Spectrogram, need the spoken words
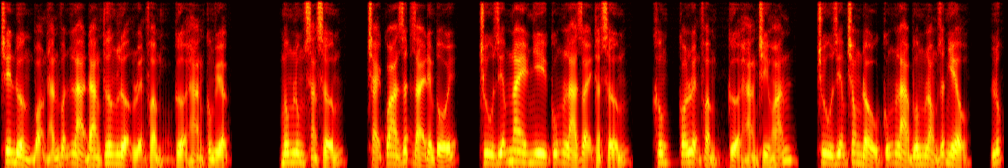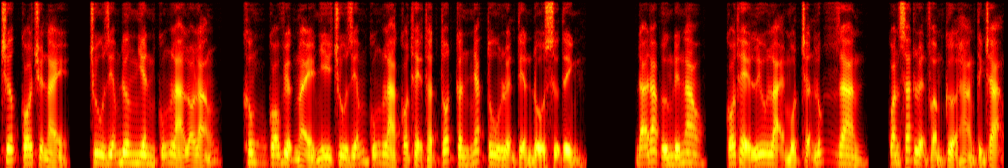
trên đường bọn hắn vẫn là đang thương lượng luyện phẩm cửa hàng công việc. Mông lung sáng sớm, trải qua rất dài đêm tối, chu diễm nay nhi cũng là dậy thật sớm, không có luyện phẩm cửa hàng trì hoãn, chu diễm trong đầu cũng là buông lỏng rất nhiều, lúc trước có chuyện này, chu diễm đương nhiên cũng là lo lắng, không có việc này nhi chu diễm cũng là có thể thật tốt cân nhắc tu luyện tiền đồ sự tình. Đã đáp ứng đến nào có thể lưu lại một trận lúc gian, quan sát luyện phẩm cửa hàng tình trạng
